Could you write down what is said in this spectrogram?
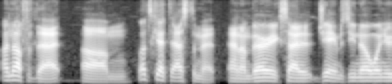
enough of that. Um, let's get to estimate, and I'm very excited. James, do you know when you're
